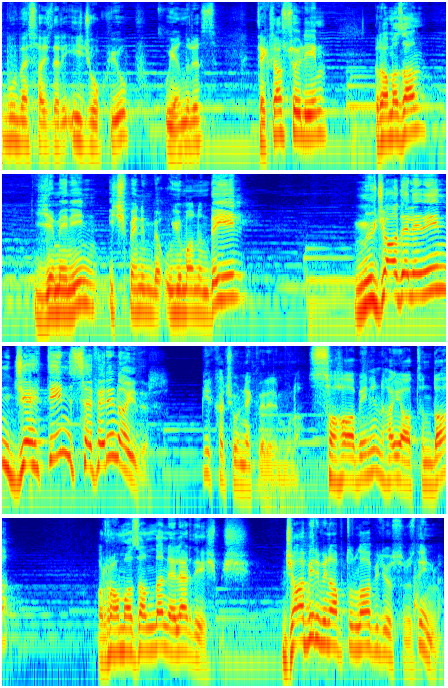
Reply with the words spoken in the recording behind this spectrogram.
bu mesajları iyice okuyup uyanırız. Tekrar söyleyeyim. Ramazan yemenin, içmenin ve uyumanın değil, mücadelenin, cehdin, seferin ayıdır. Birkaç örnek verelim buna. Sahabenin hayatında Ramazan'da neler değişmiş? Cabir bin Abdullah biliyorsunuz değil mi?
